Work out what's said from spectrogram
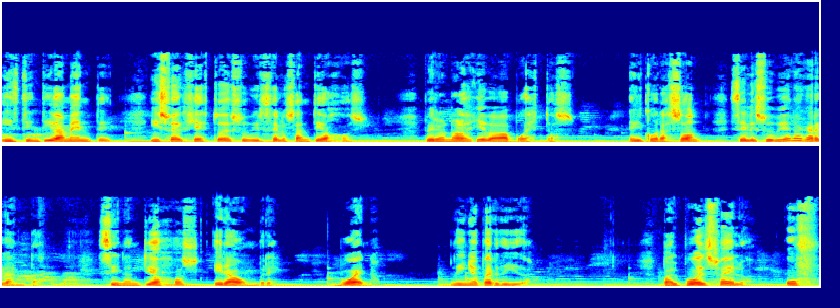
Instintivamente hizo el gesto de subirse los anteojos, pero no los llevaba puestos. El corazón se le subió a la garganta. Sin anteojos era hombre. Bueno, niño perdido. Palpó el suelo. Uf,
